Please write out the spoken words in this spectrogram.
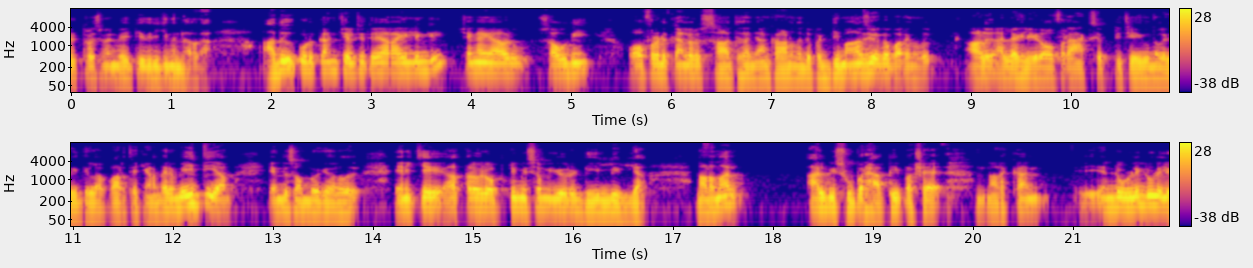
വിക്ടർ സിമൻ വെയിറ്റ് ചെയ്തിരിക്കുന്നുണ്ടാവുക. അത് കൊടുക്കാൻ ചെൽസി തയ്യാറായില്ലെങ്കിൽ ചെങ്ങായി ആ ഒരു സൗദി ഓഫർ എടുക്കാനുള്ള ഒരു സാധ്യത ഞാൻ കാണുന്നുണ്ട്. ഇപ്പം ഡിമാർജി ഒക്കെ പറയുന്നത് ആൾ അല്ലഹലിയുടെ ഓഫർ ആക്സെപ്റ്റ് ചെയ്തു എന്നുള്ള രീതിയിലുള്ള വാർത്തയൊക്കെയാണ്. എന്തായാലും വെയിറ്റ് ചെയ്യാം എന്ത് സംഭവിക്കുന്നുള്ളത് എനിക്ക് അത്ര ഒരു ഒപ്റ്റിമിസം ഈ ഒരു ഡീലിലില്ല നടന്നാൽ ഐ ബി സൂപ്പർ ഹാപ്പി പക്ഷേ നടക്കാൻ എന്റെ ഉള്ളിന്റെ ഉള്ളിൽ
